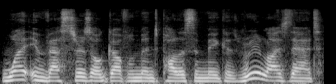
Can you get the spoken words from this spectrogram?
when investors or government policymakers realize that,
